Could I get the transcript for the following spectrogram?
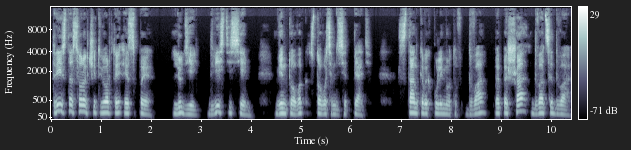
344 СП, людей. 207, винтовок 185, станковых пулеметов 2, ППШ-22,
